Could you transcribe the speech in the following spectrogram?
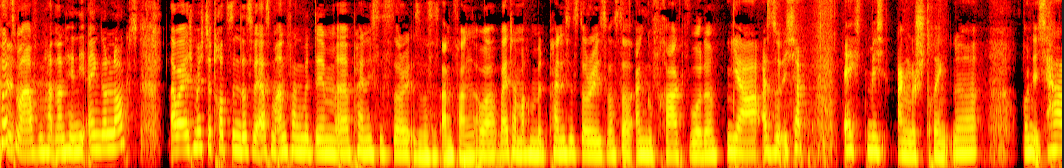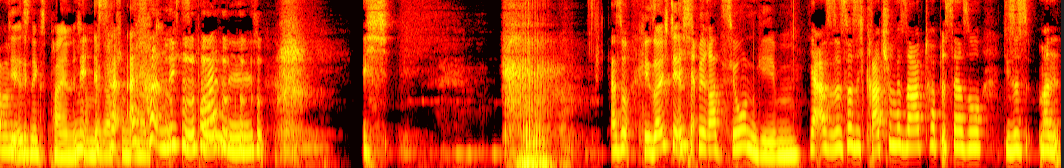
kurz mal auf dem anderen Handy eingeloggt. Aber ich möchte trotzdem, dass wir erstmal anfangen mit dem äh, peinlichste Story, also was ist anfangen, aber weitermachen mit peinlichste Stories, was da angefragt wurde. ja, also ich habe echt mich angestrengt, ne? Und ich habe... Dir ist nichts peinlich, wir ist gerade halt schon einfach nichts peinlich. Ich... Also, Okay, soll ich dir Inspiration geben? Ja, also das, was ich gerade schon gesagt habe, ist ja so, dieses, man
